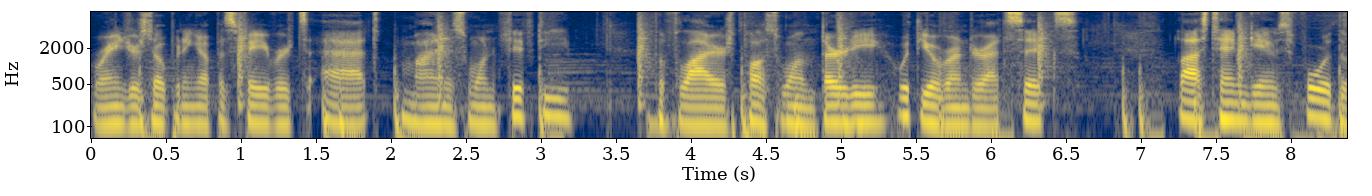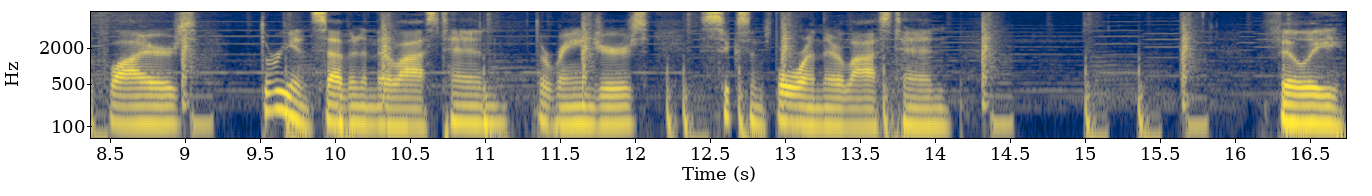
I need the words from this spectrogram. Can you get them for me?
Rangers opening up as favorites at minus 150. The Flyers plus 130 with the over under at 6. Last 10 games for the Flyers, 3 and 7 in their last 10. The Rangers 6 and 4 in their last 10. Philly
